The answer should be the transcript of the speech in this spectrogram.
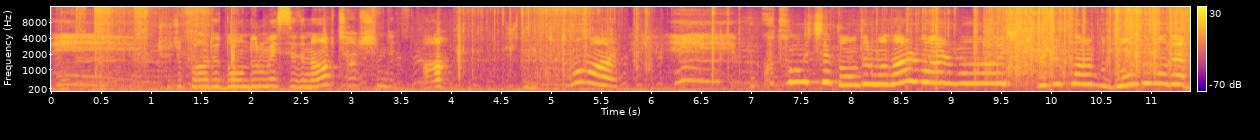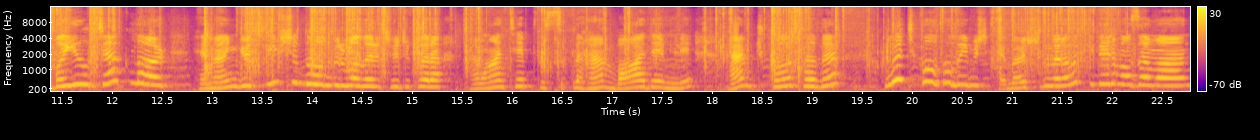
Hii, Çocuklar da dondurma istedi. Ne yapacağım şimdi? Ah, şurada bir kutu mu var? Bu kutunun içinde dondurmalar varmış. Çocuklar bu dondurmalara bayılacaklar. Hemen götüreyim şu dondurmaları çocuklara. Hem Antep fıstıklı hem bademli hem çikolatalı. Bu da çikolatalıymış. Hemen şunları alıp gidelim o zaman.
